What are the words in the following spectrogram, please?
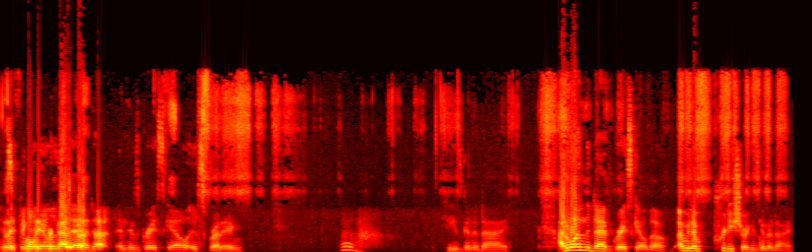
His I totally fingernail is dead, and his grayscale is spreading. He's gonna die. I don't want him to die of grayscale though. I mean, I'm pretty sure he's gonna die,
